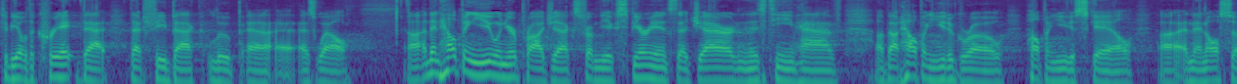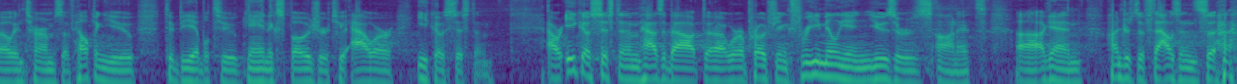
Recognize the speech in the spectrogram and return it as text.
to be able to create that, that feedback loop uh, as well. Uh, and then helping you and your projects from the experience that Jared and his team have about helping you to grow, helping you to scale, uh, and then also in terms of helping you to be able to gain exposure to our ecosystem. Our ecosystem has about, uh, we're approaching 3 million users on it. Uh, again, hundreds of thousands uh,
